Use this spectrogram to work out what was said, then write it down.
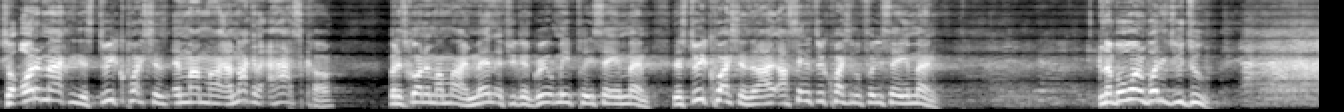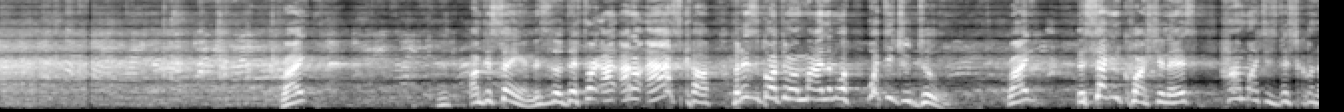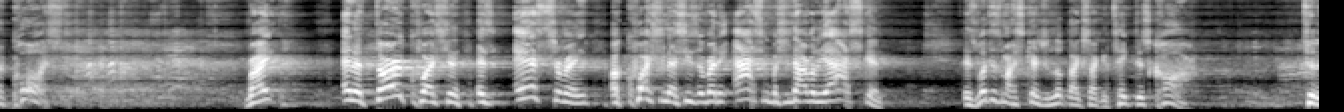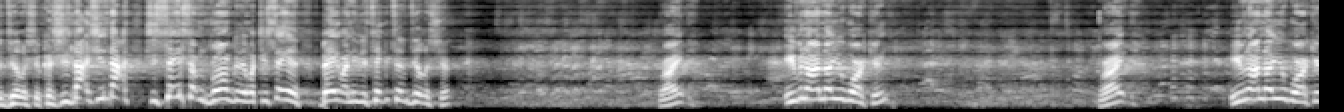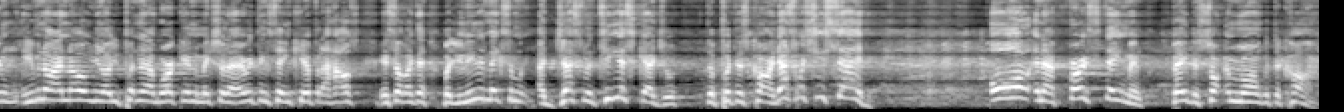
So automatically, there's three questions in my mind. I'm not going to ask her but it's going in my mind. Men, if you can agree with me, please say amen. There's three questions, and I, will say the three questions before you say amen. Number one, what did you do? right? I'm just saying, this is a different, I, I don't ask her, but this is going through my mind. Number one, what did you do? Right? The second question is, how much is this going to cost? Right? And the third question is answering a question that she's already asking, but she's not really asking. Is what does my schedule look like so I can take this car to the dealership? Because she's not, she's not, she's saying something wrong than what she's saying, babe, I need you to take it to the dealership. Right? Even though I know you're working. Right? Even though I know you're working, even though I know, you know, you're putting that work in to make sure that everything's taken care of for the house and stuff like that, but you need to make some adjustment to your schedule to put this car in. That's what she said. All in that first statement, babe, there's something wrong with the car.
